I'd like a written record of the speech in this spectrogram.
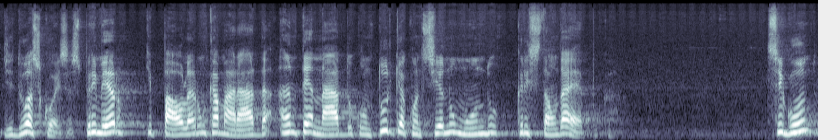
de duas coisas. Primeiro, que Paulo era um camarada antenado com tudo que acontecia no mundo cristão da época. Segundo,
